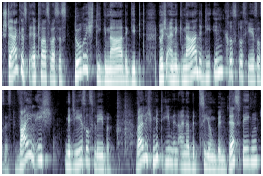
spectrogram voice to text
Stärke ist etwas, was es durch die Gnade gibt, durch eine Gnade, die in Christus Jesus ist, weil ich mit Jesus lebe, weil ich mit ihm in einer Beziehung bin. Deswegen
